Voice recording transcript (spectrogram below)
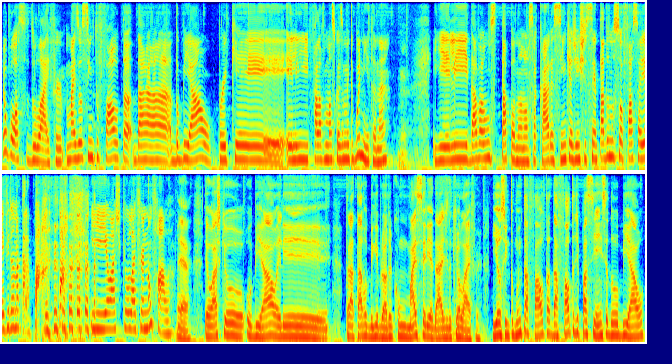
Eu gosto do Leifer, mas eu sinto falta da, do Bial porque ele falava umas coisas muito bonitas, né? E ele dava uns tapas na nossa cara, assim, que a gente sentado no sofá só ia virando a cara, pá, pá. e eu acho que o Leifer não fala. É, eu acho que o, o Bial, ele tratava o Big Brother com mais seriedade do que o Leifert. E eu sinto muita falta da falta de paciência do Bial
